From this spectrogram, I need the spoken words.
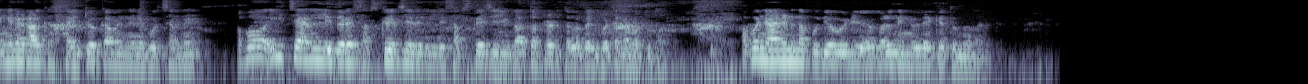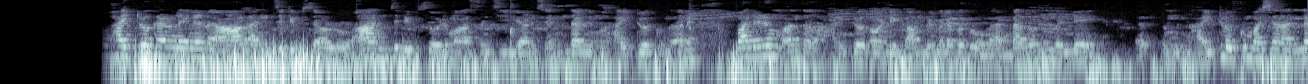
എങ്ങനെ ഒരാൾക്ക് ഹൈറ്റ് വെക്കാം എന്നതിനെ കുറിച്ചാണ്. അപ്പോൾ ഈ ചാനൽ ഇതുവരെ സബ്സ്ക്രൈബ് ചെയ്തിട്ടില്ലേ സബ്സ്ക്രൈബ് ചെയ്യുക തൊട്ടടുത്തുള്ള ബെൽ ബട്ടൺ അമർത്തുക. അപ്പോൾ ഞാനിടുന്ന പുതിയ വീഡിയോകൾ നിങ്ങളിലേക്ക് എത്തുന്നതാണ്. ഹൈറ്റ് വെക്കാനുള്ളതിനാണ് ആകെ അഞ്ച് ടിപ്സേ ഉള്ളൂ. ആ അഞ്ച് ടിപ്സ് ഒരു മാസം ചെയ്യുകയാണ് എന്തായാലും നിങ്ങൾ ഹൈറ്റ് വെക്കുന്നതാണ് പലരും എന്താ ഹൈറ്റ് വെക്കാൻ വേണ്ടി കമ്പിമേലൊക്കെ തൂങ്ങാറുണ്ട് അതൊന്നും വലിയ ഹൈറ്റ് വെക്കും. പക്ഷെ നല്ല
